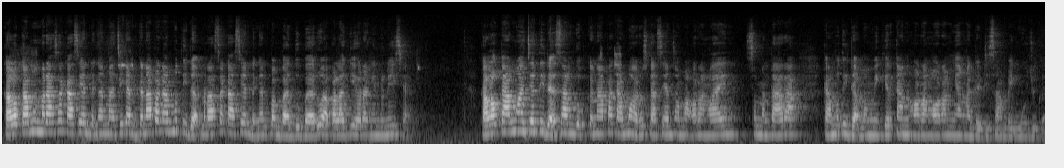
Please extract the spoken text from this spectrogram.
Kalau kamu merasa kasihan dengan majikan, kenapa kamu tidak merasa kasihan dengan pembantu baru apalagi orang Indonesia? Kalau kamu aja tidak sanggup, kenapa kamu harus kasihan sama orang lain sementara kamu tidak memikirkan orang-orang yang ada di sampingmu juga?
